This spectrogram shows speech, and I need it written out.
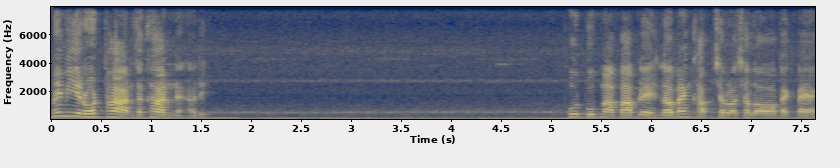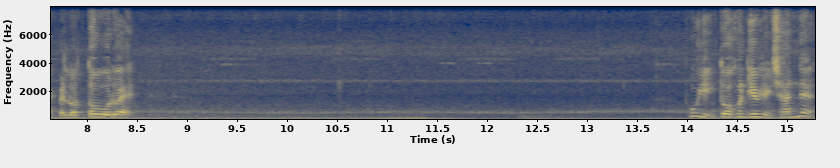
ไม่มีรถผ่านสักคันน่ะเอาดิ พูดปุ๊บมาปั๊บเลย แล้วแม่งขับชะลอชะลอๆแปลกๆ เป็นรถตู้ด้วย ผู้หญิงตัวคนเดียวอย่างฉันเนี่ย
